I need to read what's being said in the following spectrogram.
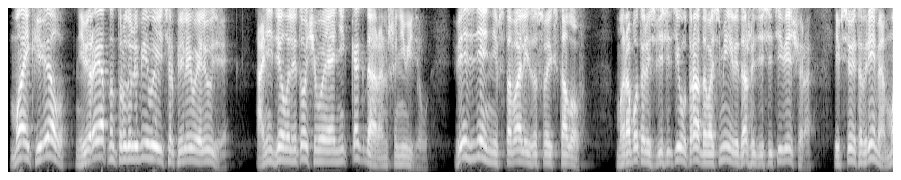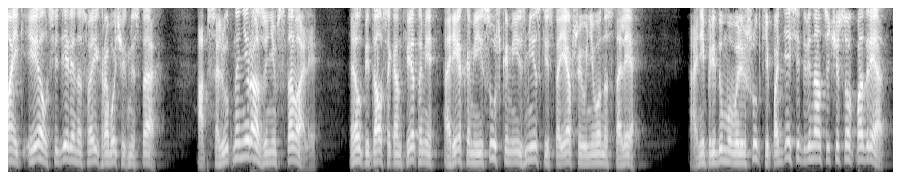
Майк и Эл – невероятно трудолюбивые и терпеливые люди. Они делали то, чего я никогда раньше не видел – Весь день не вставали из-за своих столов. Мы работали с 10 утра до 8 или даже 10 вечера, и все это время Майк и Эл сидели на своих рабочих местах. Абсолютно ни разу не вставали. Эл питался конфетами, орехами и сушками из миски, стоявшей у него на столе. Они придумывали шутки по 10-12 часов подряд.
